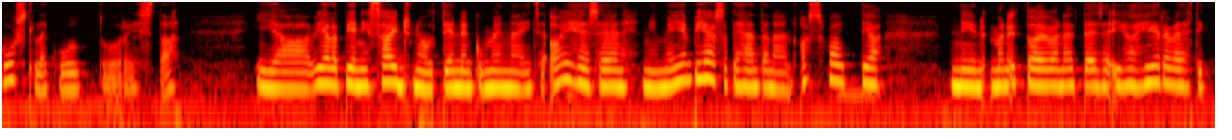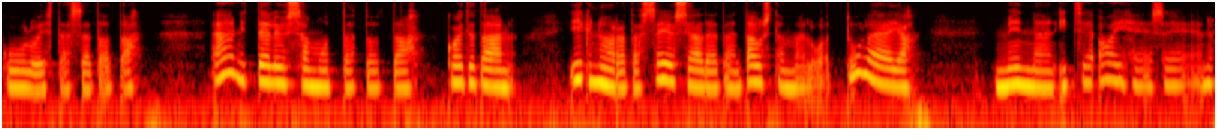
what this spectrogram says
hustlekulttuurista. Ja vielä pieni side note ennen kuin mennään itse aiheeseen, niin meidän pihassa tehdään tänään asfalttia – niin mä nyt toivon, ettei se ihan hirveästi kuuluisi tässä tota, äänittelyssä, mutta tota, koitetaan ignorata se, jos sieltä jotain taustamelua tulee ja mennään itse aiheeseen.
